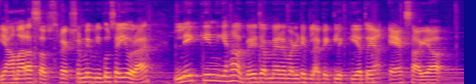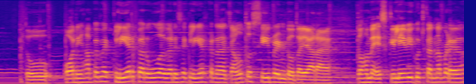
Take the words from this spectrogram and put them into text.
यह हमारा सब्सट्रैक्शन भी बिल्कुल सही हो रहा है, लेकिन यहाँ पे जब मैंने मल्टीप्लाई पे क्लिक किया तो यहाँ एक्स आ गया। तो और यहाँ पे मैं क्लियर करूँ, अगर इसे क्लियर करना चाहूँ तो सी प्रिंट होता जा रहा है। तो हमें इसके लिए भी कुछ करना पड़ेगा।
